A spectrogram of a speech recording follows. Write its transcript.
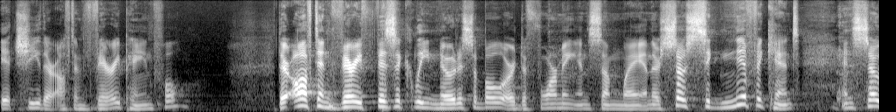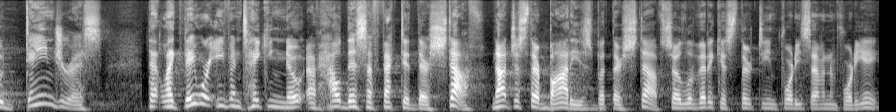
itchy, they're often very painful. They're often very physically noticeable or deforming in some way, and they're so significant and so dangerous that like they were even taking note of how this affected their stuff, not just their bodies, but their stuff. So Leviticus 13, 47 and 48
